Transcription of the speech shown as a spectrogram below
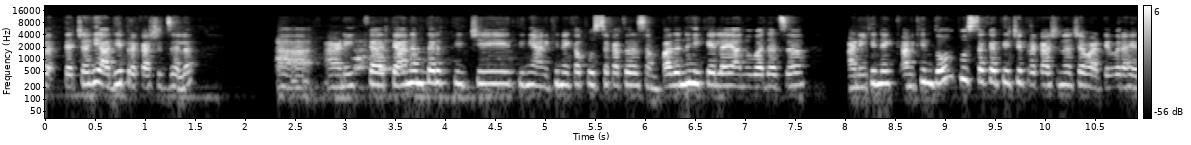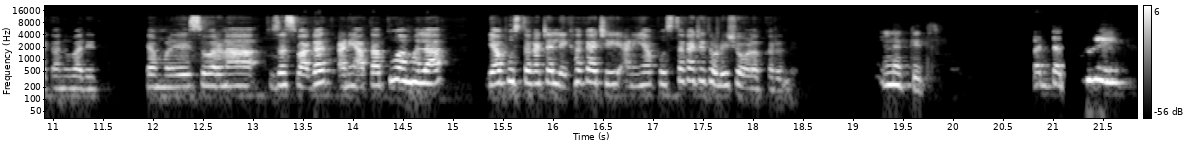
त्याच्याही आधी प्रकाशित झालं. आणि त्यानंतर तिची तिने आणखीन एका पुस्तकाचं संपादनही केलंय अनुवादाचं. आणखीन एक आणखीन दोन पुस्तकं तिची प्रकाशनाच्या वाटेवर आहेत अनुवादित. त्यामुळे सुवर्णा तुझं स्वागत आणि आता तू आम्हाला या पुस्तकाच्या लेखकाची आणि या पुस्तकाची थोडीशी ओळख करून दे. नक्कीच. पण तत्पूर्वी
